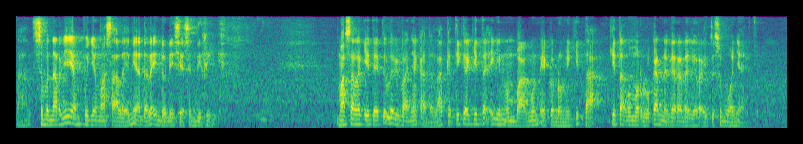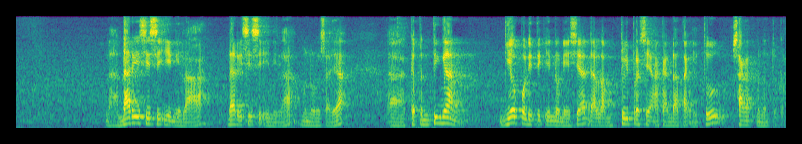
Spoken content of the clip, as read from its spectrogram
Nah, sebenarnya yang punya masalah ini adalah Indonesia sendiri. Masalah kita itu lebih banyak adalah ketika kita ingin membangun ekonomi kita, kita memerlukan negara-negara itu semuanya itu. Nah, dari sisi inilah, dari sisi inilah menurut saya uh, kepentingan geopolitik Indonesia dalam pilpres yang akan datang itu sangat menentukan.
